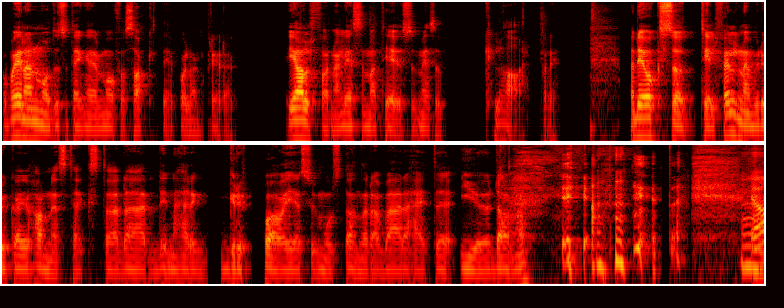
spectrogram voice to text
Og på en eller annen måte så tenker jeg jeg må få sagt det på langfredag. Iallfall når jeg leser Matteus, som er så klar på det. Og Det er også tilfellene jeg bruker Johannes-tekster der denne her gruppa av Jesu motstandere bare heter jødene. ja,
